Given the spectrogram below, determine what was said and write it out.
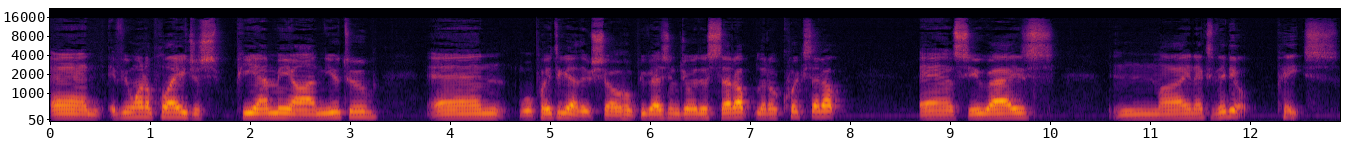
And if you want to play, just PM me on YouTube. And we'll play together. So, hope you guys enjoy this setup. Little quick setup. And see you guys in my next video. Peace.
